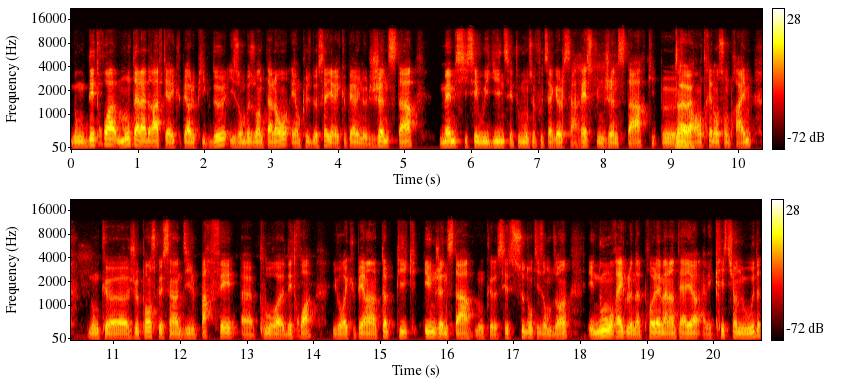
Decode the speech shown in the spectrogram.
Donc, Détroit monte à la draft et récupère le pick 2. Ils ont besoin de talent. Et en plus de ça, ils récupèrent une jeune star. Même si c'est Wiggins et tout le monde se fout de sa gueule, ça reste une jeune star qui peut rentrer dans son prime. Donc, euh, je pense que c'est un deal parfait pour Détroit. Ils vont récupérer un top pick et une jeune star. Donc, c'est ce dont ils ont besoin. Et nous, on règle notre problème à l'intérieur avec Christian Wood.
